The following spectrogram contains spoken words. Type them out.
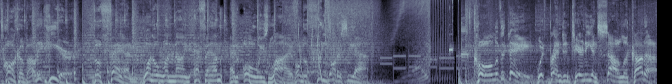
talk about it here. The Fan, 1019 FM, and always live on the free Odyssey app. Call of the day with Brandon Tierney and Sal Licata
